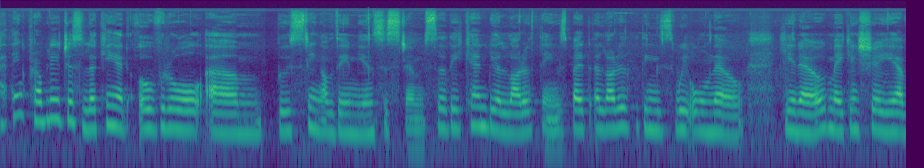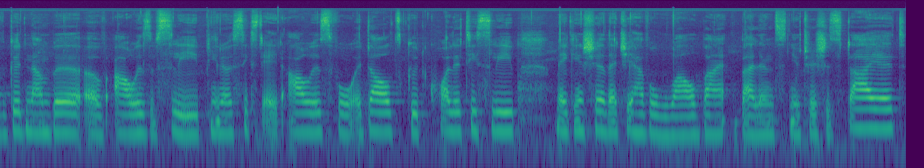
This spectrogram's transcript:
I think probably just looking at overall um, boosting of the immune system. So there can be a lot of things, but a lot of the things we all know, you know, making sure you have a good number of hours of sleep, you know, six to eight hours for adults, good quality sleep, making sure that you have a well-balanced, nutritious diet,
